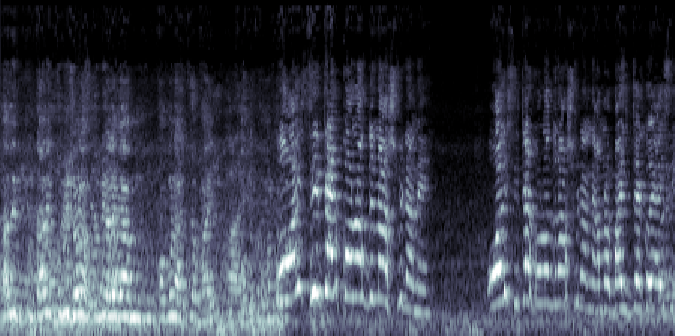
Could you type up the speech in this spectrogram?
তাহলে তাহলে তুমি শোনো তুমি এলাকা কখন আসছো ভাই? ওই সিটার কোনোদিন আসবি না নে। ওই সিটার কোনোদিন আসবি না নে আমরা বাইশ যাই কই আইছি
